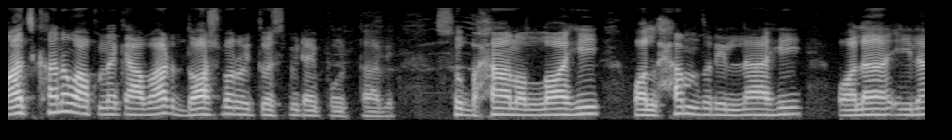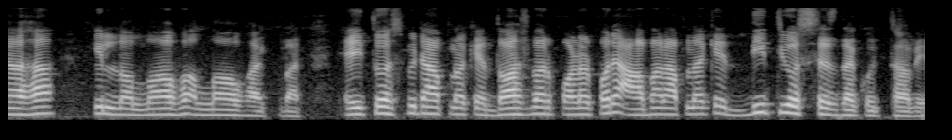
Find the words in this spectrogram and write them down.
মাঝখানেও আপনাকে আবার দশবার ওই তসবিটাই পড়তে হবে। সুবহান আল্লাহি আলহামদুলিল্লাহি ওয়ালা ইলাহা ইল্লাল্লাহ আল্লাহ আকবার। এই তসবিটা আপনাকে দশবার পড়ার পরে আবার আপনাকে দ্বিতীয় সেজদা করতে হবে।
